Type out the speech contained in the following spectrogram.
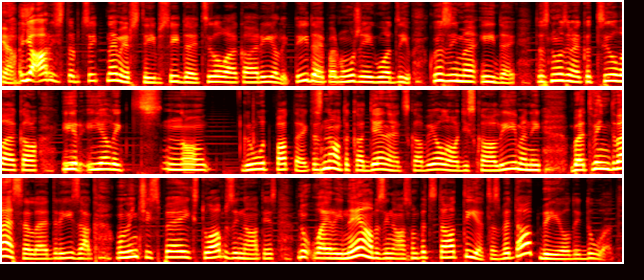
Jā. Jā, arī starp citu nemirstības ideja cilvēkā ir ielikt. Ideja par mūžīgo dzīvi. Ko nozīmē ideja? Tas nozīmē, ka cilvēkā ir ielikts, nu, grūti pateikt. Tas nav tā kā ģenētiskā, bioloģiskā līmenī, bet viņa dvēselē drīzāk, un viņš ir spējīgs to apzināties, nu, vai arī neapzinās, un pēc tā tiecas, bet atbildi dot.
